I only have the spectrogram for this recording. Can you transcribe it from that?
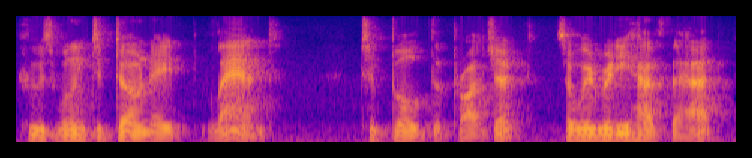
who's willing to donate land to build the project. So we already have that.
